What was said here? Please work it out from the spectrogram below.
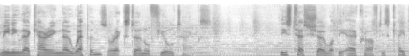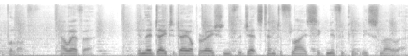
meaning they're carrying no weapons or external fuel tanks. These tests show what the aircraft is capable of. However, in their day-to-day -day operations, the jets tend to fly significantly slower.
